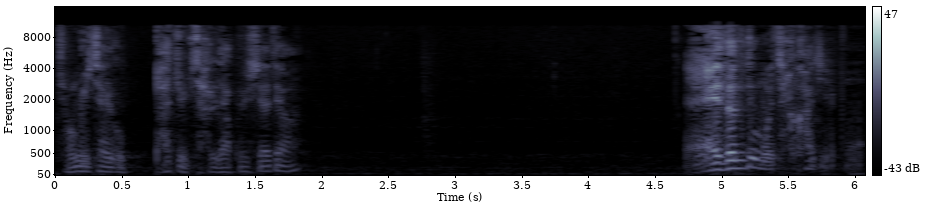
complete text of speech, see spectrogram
정신 차리고 바줄 잘 잡고 있어야 돼요. 애들도 뭐 착하지 뭐.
